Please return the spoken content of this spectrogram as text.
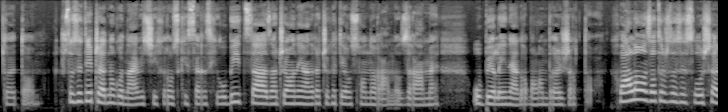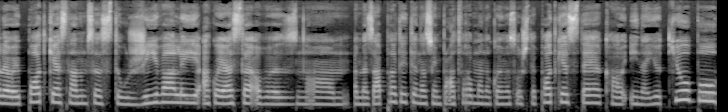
to je to. Što se tiče jednog od najvećih ruskih serijskih ubica, znači oni Andrej Čekatil su ono rame uz rame ubili nenormalan broj žrtava. Hvala vam zato što ste slušali ovaj podcast, nadam se da ste uživali. Ako jeste, obavezno me zapratite na svim platformama na kojima slušate podcaste, kao i na YouTube-u.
